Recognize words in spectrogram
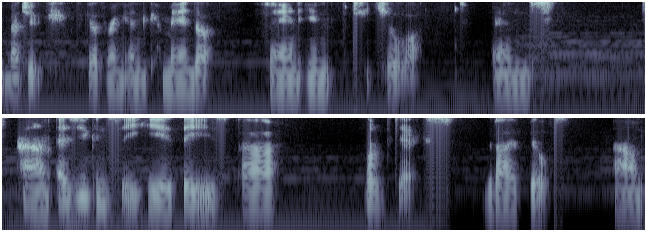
Magic the Gathering and Commander fan in particular. And um, as you can see here, these are a lot of decks that I've built. Um,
